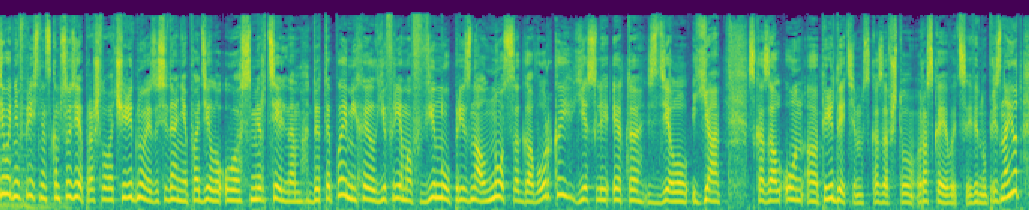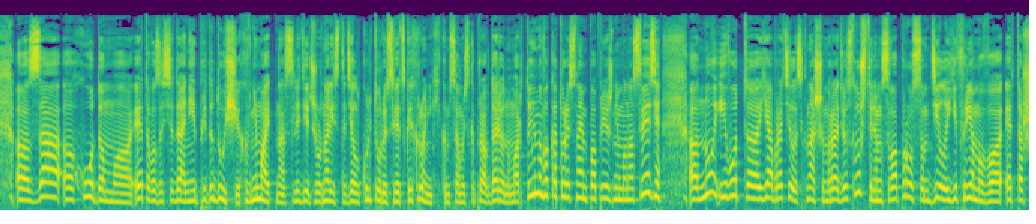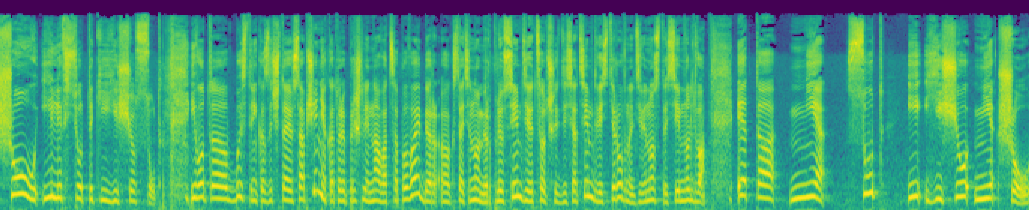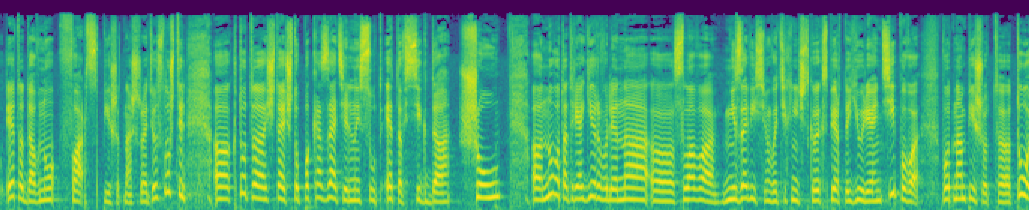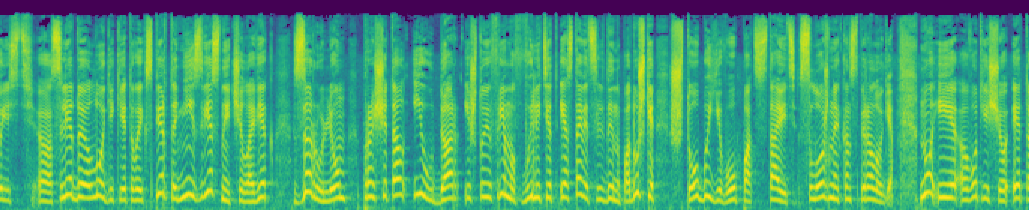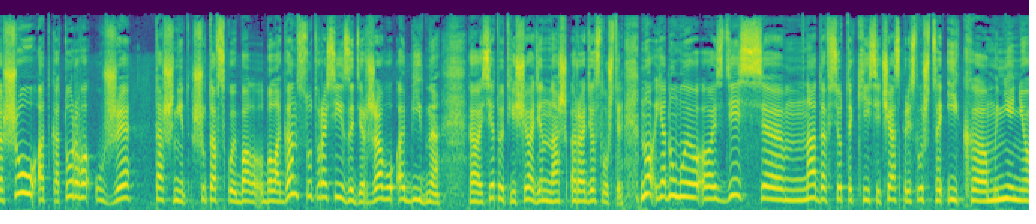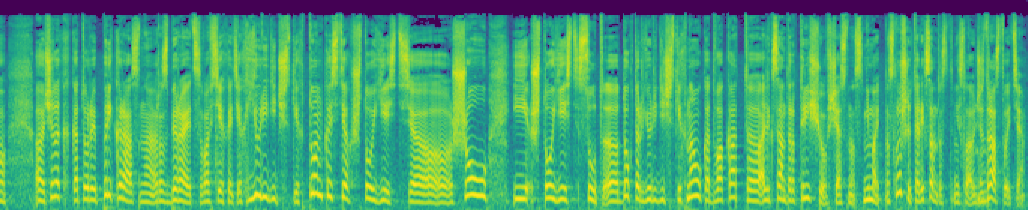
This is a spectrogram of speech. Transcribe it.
Сегодня в Пресненском суде прошло очередное заседание по делу о смертельном ДТП. Михаил Ефремов вину признал, но с оговоркой, если это сделал я, сказал он э, перед этим, сказав, что раскаивается и вину признает. Э, за э, ходом этого заседания и предыдущих внимательно следит журналист отдела культуры и светской хроники «Комсомольской правды» Алена Мартынова, которая с нами по-прежнему на связи. Ну и вот я обратилась к нашим радиослушателям с вопросом, дело Ефремова – это шоу или все-таки еще суд? И вот э, быстренько зачитаю сообщения, которые пришли на WhatsApp и Viber. Э, кстати, номер плюс семь девятьсот шестьдесят семь двести ровно девяносто семь ноль два. Это не суд, и еще не шоу. Это давно фарс, пишет наш радиослушатель. А, кто-то считает, что показательный суд – это всегда шоу. А, ну вот отреагировали на а, слова независимого технического эксперта Юрия Антипова. Вот нам пишут, то есть, следуя логике этого эксперта, неизвестный человек за рулем просчитал и удар, и что Ефремов вылетит и оставит следы на подушке, чтобы его подставить. Сложная конспирология. Ну и вот еще, это шоу, от которого которого уже тошнит. Шутовской балаган суд в России за державу обидно, э, сетует еще один наш радиослушатель. Но я думаю, э, здесь э, надо все-таки сейчас прислушаться и к мнению человека, который прекрасно разбирается во всех этих юридических тонкостях, что есть шоу и что есть суд. Доктор юридических наук, адвокат Александр Трещев сейчас нас внимательно слушает. Александр Станиславович, здравствуйте.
